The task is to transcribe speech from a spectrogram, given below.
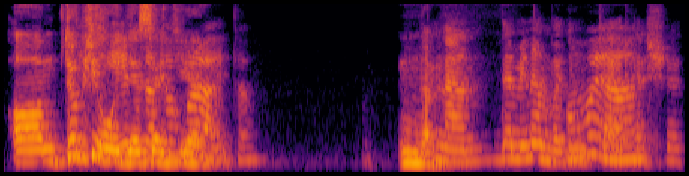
A, tök jó, hogy ez egy ilyen... rajta? Nem. Nem, de mi nem vagyunk Komolyan? terhesek.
